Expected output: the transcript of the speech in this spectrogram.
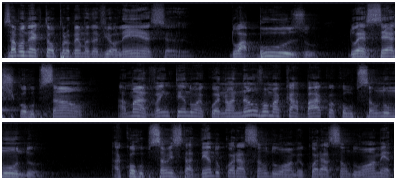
Sabe onde é que está o problema da violência, do abuso, do excesso de corrupção? Amado, vai entender uma coisa: nós não vamos acabar com a corrupção no mundo. A corrupção está dentro do coração do homem. O coração do homem é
